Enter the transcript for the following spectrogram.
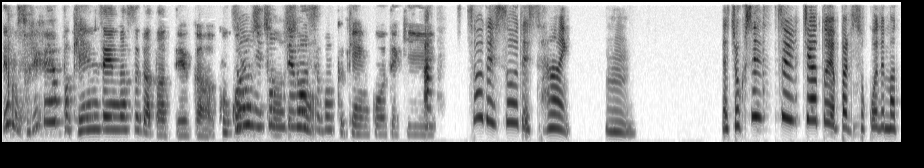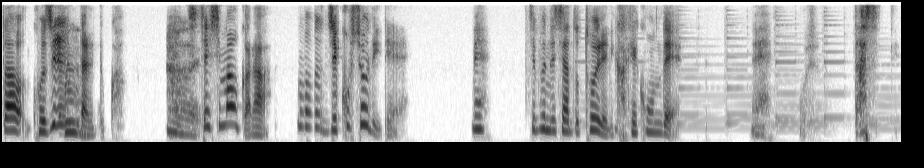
でもそれがやっぱ健全な姿っていうか、心にとってはすごく健康的。あそうです、そうです。はい。うん。で直接言っちゃうと、やっぱりそこでまたこじれたりとか、うん。うんはい。してしまうから、もう自己処理で、ね、自分でちゃんとトイレに駆け込んで、ね、出すって。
